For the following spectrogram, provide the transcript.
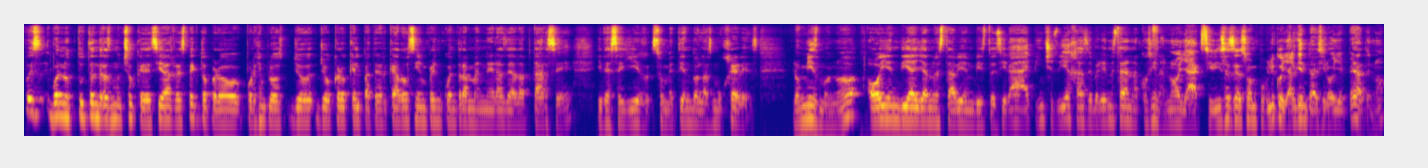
Pues bueno, tú tendrás mucho que decir al respecto, pero por ejemplo, yo, yo creo que el patriarcado siempre encuentra maneras de adaptarse y de seguir sometiendo a las mujeres. Lo mismo, ¿no? Hoy en día ya no está bien visto decir, ay, pinches viejas deberían estar en la cocina. No, ya, si dices eso en público, ya alguien te va a decir, oye, espérate, ¿no?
